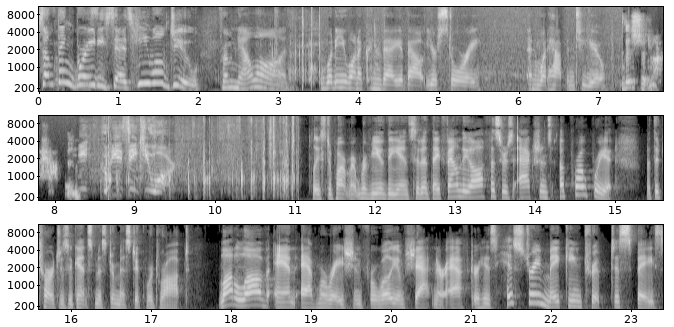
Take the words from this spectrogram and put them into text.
something Brady says he will do from now on. What do you want to convey about your story and what happened to you? This should not happen. Who do you think you are? Police department reviewed the incident. They found the officer's actions appropriate, but the charges against Mr. Mistic were dropped. A lot of love and admiration for William Shatner after his history making trip to space.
